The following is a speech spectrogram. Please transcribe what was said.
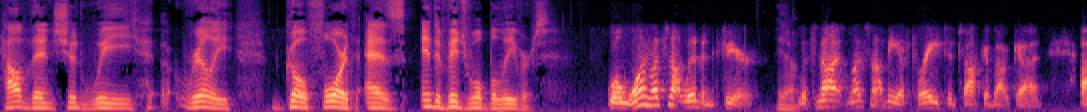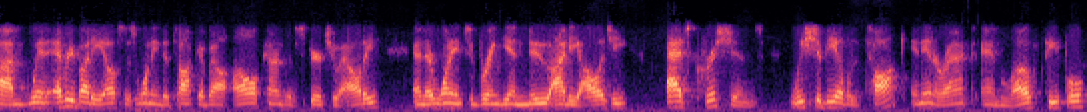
how then should we really go forth as individual believers? Well, one, let's not live in fear. Yeah. Let's not let's not be afraid to talk about God. Um, when everybody else is wanting to talk about all kinds of spirituality and they're wanting to bring in new ideology, as Christians, we should be able to talk and interact and love people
